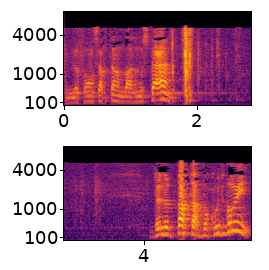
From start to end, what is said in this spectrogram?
comme le font certains dans le de ne pas faire beaucoup de bruit,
